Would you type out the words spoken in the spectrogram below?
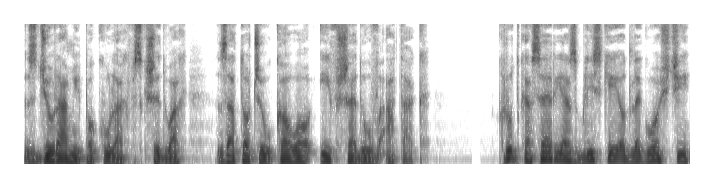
z dziurami po kulach w skrzydłach, zatoczył koło i wszedł w atak. Krótka seria z bliskiej odległości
